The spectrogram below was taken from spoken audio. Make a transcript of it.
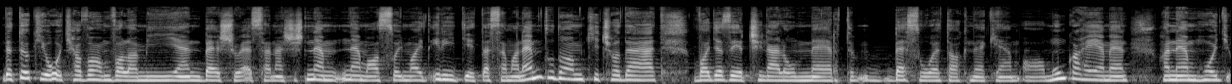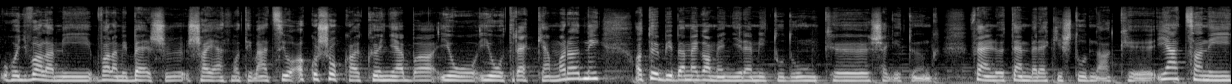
de tök jó, hogyha van valami ilyen belső elszállás, és nem, nem az, hogy majd irigyét teszem a nem tudom kicsodát, vagy azért csinálom, mert beszóltak nekem a munkahelyemen, hanem hogy, hogy valami, valami belső saját motiváció, akkor sokkal könnyebb a jó, jó trekken maradni, a többiben meg amennyire mi tudunk, segítünk felnőtt emberek is tudnak játszani,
